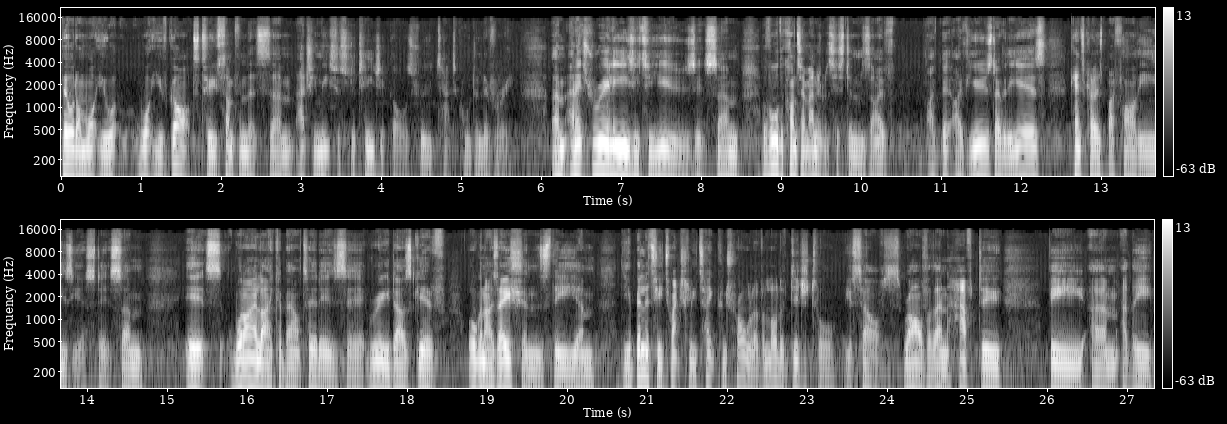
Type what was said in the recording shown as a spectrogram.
build on what you what you've got to something that's um, actually meets your strategic goals through tactical delivery. Um, and it's really easy to use. It's um, of all the content management systems I've I've, been, I've used over the years, Kentico is by far the easiest. It's, um, It's what I like about it is it really does give organizations the um, the ability to actually take control of a lot of digital yourselves rather than have to be um, at the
